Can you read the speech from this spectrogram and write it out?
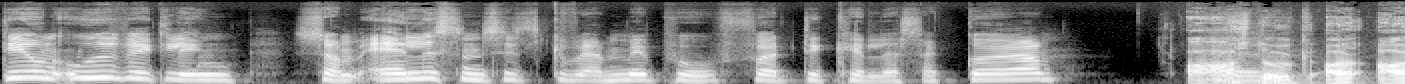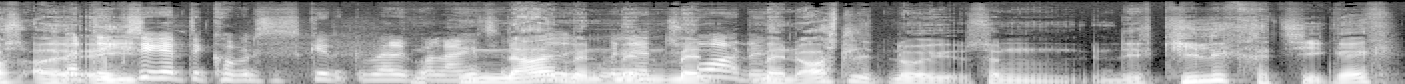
det er jo en udvikling, som alle sådan set skal være med på, for at det kan lade sig gøre. Og også, Øh. noget, og, også, Men det er øh, ikke sikkert, at det kommer til at ske. Være, det går lang tid. Nej, men, men, men, det. men også lidt, noget, sådan, lidt kildekritik, ikke?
